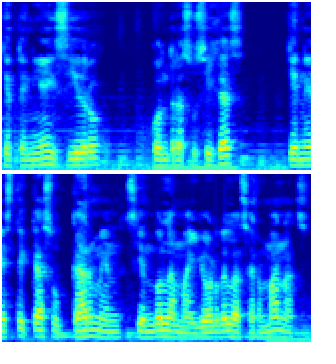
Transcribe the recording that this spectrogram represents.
que tenía Isidro contra sus hijas, que en este caso Carmen, siendo la mayor de las hermanas,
